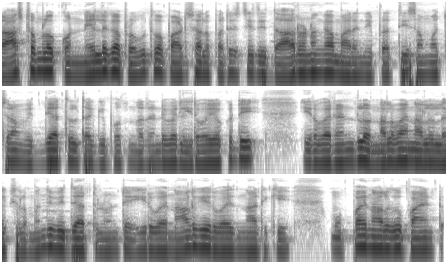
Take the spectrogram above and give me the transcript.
రాష్ట్రంలో కొన్నేళ్ళుగా ప్రభుత్వ పాఠశాల పరిస్థితి దారుణంగా మారింది. ప్రతి సంవత్సరం విద్యార్థులు తగ్గిపోతున్నారు. రెండు వేల ఇరవై ఒకటి ఇరవై రెండులో నలభై నాలుగు లక్షల మంది విద్యార్థులు ఉంటే ఇరవై నాలుగు ఇరవై ఐదు నాటికి ముప్పై నాలుగు పాయింట్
